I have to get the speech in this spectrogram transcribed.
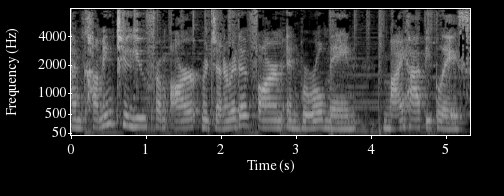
I'm coming to you from our regenerative farm in rural Maine, my happy place,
